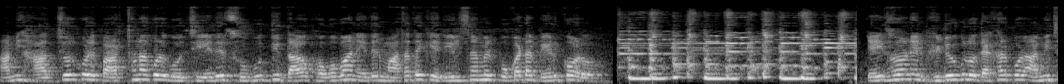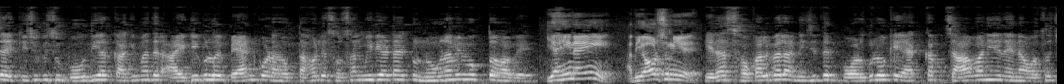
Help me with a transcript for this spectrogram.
আমি হাত জোর করে প্রার্থনা করে বলছি, এদের সুবুদ্ধি দাও, ভগবান, এদের মাথা থেকে রিলস নামের পোকাটা বের করো। এই ধরনের ভিডিওগুলো দেখার পর আমি চাই কিছু কিছু বৌদি আর কাকিমাদের আইডি গুলো ব্যান করা হোক তাহলে সোশ্যাল মিডিয়াটা একটু নোংরামি মুক্ত হবে यही नहीं अभी और सुनिए এরা সকালবেলা নিজেদের বরগুলোকে এক কাপ চা বানিয়ে দেয় না অথচ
